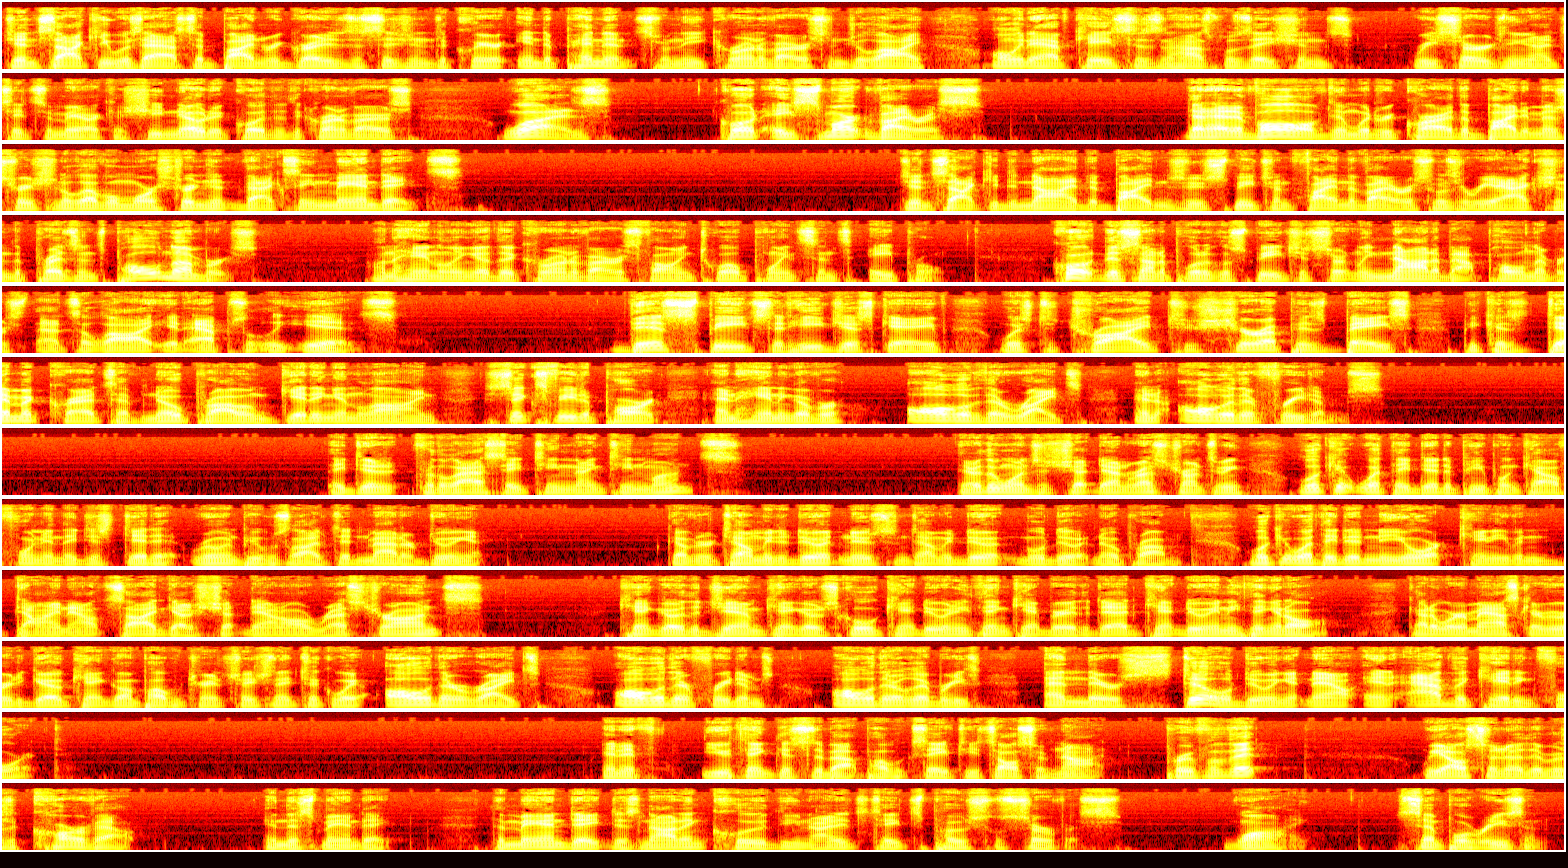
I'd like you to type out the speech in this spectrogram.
Jen Psaki was asked if Biden regretted his decision to declare independence from the coronavirus in July, only to have cases and hospitalizations resurge in the United States of America. She noted, quote, that the coronavirus was, quote, a smart virus that had evolved and would require the Biden administration to level more stringent vaccine mandates. Jen Psaki denied that Biden's new speech on fighting the virus was a reaction to the president's poll numbers on the handling of the coronavirus, falling 12 points since April. Quote, this is not a political speech. It's certainly not about poll numbers. That's a lie. It absolutely is. This speech that he just gave was to try to shore up his base because Democrats have no problem getting in line six feet apart and handing over all of their rights and all of their freedoms. They did it for the last 18, 19 months. They're the ones that shut down restaurants. I mean, look at what they did to people in California, and they just did it. Ruined people's lives. Didn't matter doing it. Governor tell me to do it. Newsom tell me to do it. We'll do it. No problem. Look at what they did in New York. Can't even dine outside. Got to shut down all restaurants. Can't go to the gym. Can't go to school. Can't do anything. Can't bury the dead. Can't do anything at all. Got to wear a mask everywhere you go. Can't go on public transportation. They took away all of their rights, all of their freedoms, all of their liberties, and they're still doing it now and advocating for it. And if you think this is about public safety, it's also not. Proof of it, we also know there was a carve out in this mandate. The mandate does not include the United States Postal Service. Why? Simple reason.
